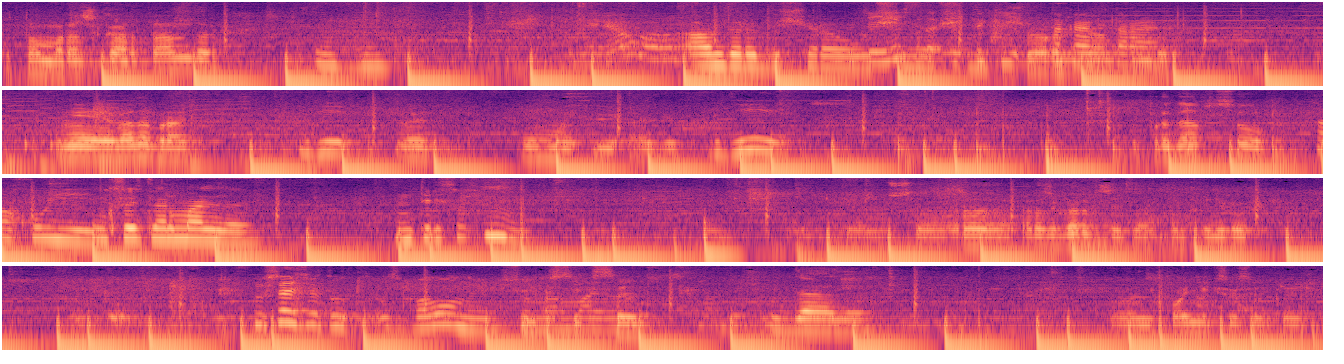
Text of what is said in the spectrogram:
Потом Рашгард Андер. Андеры до хера очень, очень. Еще Рашгард Андер. Не, надо брать. Где? Ну, это Puma и Adidas. Где? продавцов. Ну, Охуеть. кстати, нормально. Интересно. Разгар взять на тренировке. Ну, кстати, тут с баллонами все нормально. Да, да. Пони XXL, конечно.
